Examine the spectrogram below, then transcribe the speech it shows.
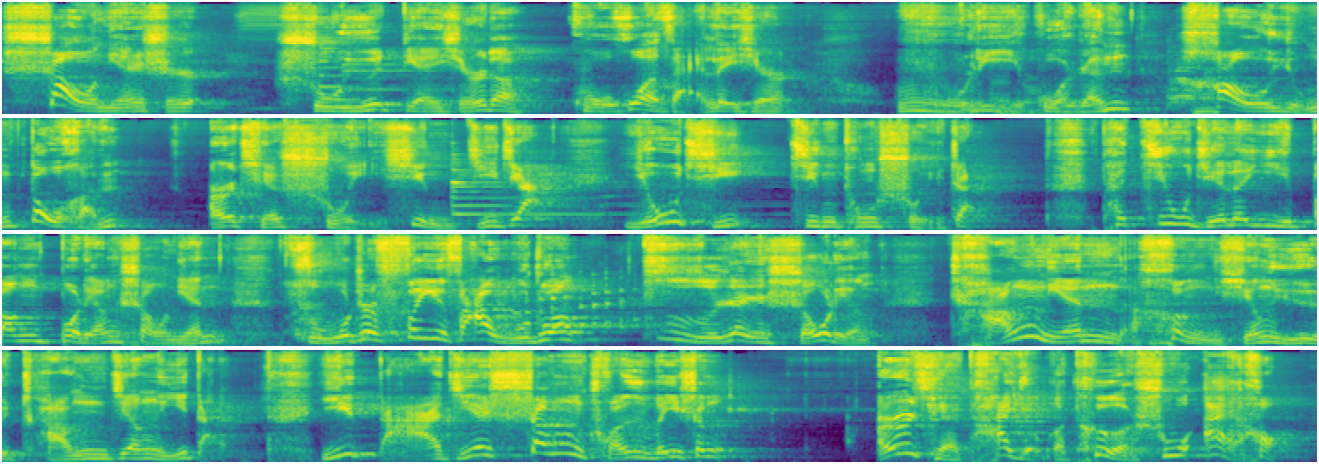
少年时。属于典型的古惑仔类型，武力过人，好勇斗狠，而且水性极佳，尤其精通水战。他纠结了一帮不良少年，组织非法武装，自任首领，常年横行于长江一带，以打劫商船为生。而且他有个特殊爱好，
